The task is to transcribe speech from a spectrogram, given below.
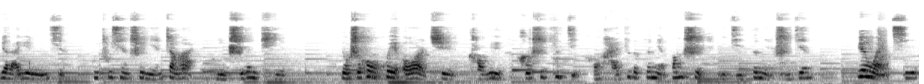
越来越明显，会出现睡眠障碍、饮食问题。有时候会偶尔去考虑合适自己和孩子的分娩方式以及分娩时间。孕晚期，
